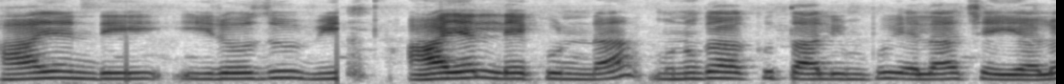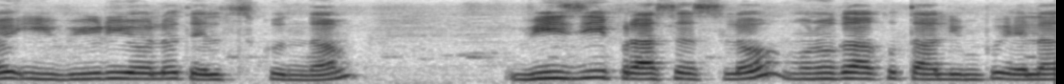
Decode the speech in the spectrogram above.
హాయ్ అండి. ఈరోజు వీ ఆయిల్ లేకుండా మునగాకు తాలింపు ఎలా చేయాలో ఈ వీడియోలో తెలుసుకుందాం. వీజీ ప్రాసెస్లో మునగాకు తాలింపు ఎలా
